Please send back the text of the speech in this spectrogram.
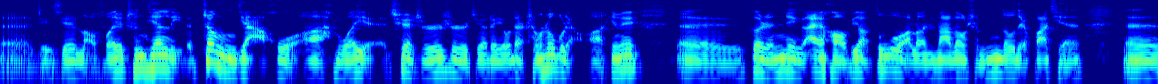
呃，这些老佛爷春天里的正价货啊，我也确实是觉得有点承受不了啊，因为呃，个人这个爱好比较多，乱七八糟什么都得花钱。呃，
